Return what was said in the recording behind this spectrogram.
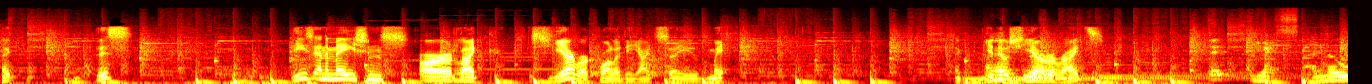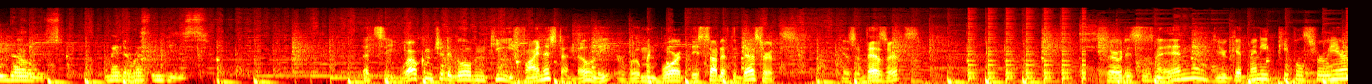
Like, this... These animations are like Sierra quality, I'd say. Like, you know Um, Sierra, right? Eh, yes, I know those. May the rest in peace. Let's see. Welcome to the Golden Key, finest and only room and board this side of the desert. Here's a desert. So this is an inn. Do you get many people through here?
